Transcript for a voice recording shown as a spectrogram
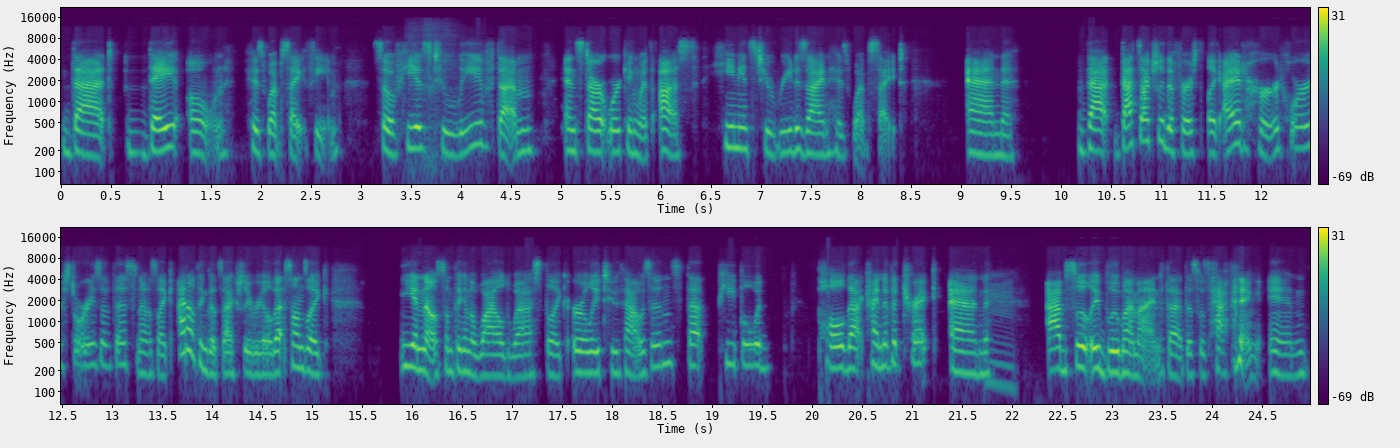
that they own his website theme. So if he is to leave them and start working with us, he needs to redesign his website. And that that's actually the first like I had heard horror stories of this and I was like, I don't think that's actually real. That sounds like you know, something in the Wild West, like early 2000s that people would pull that kind of a trick and Mm. absolutely blew my mind that this was happening in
